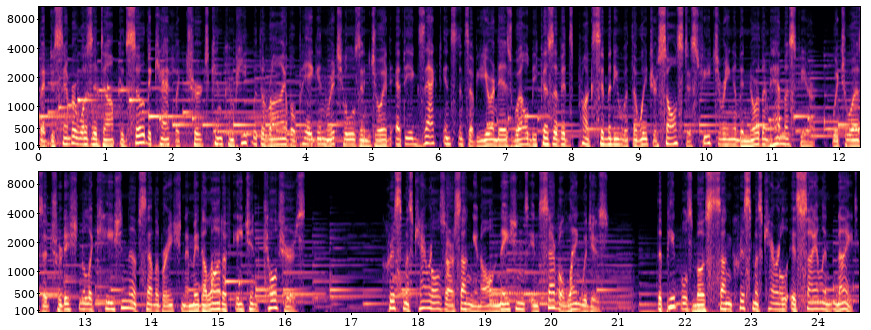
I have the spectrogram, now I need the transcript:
that December was adopted so the Catholic Church can compete with the rival pagan rituals enjoyed at the exact instance of year and as well because of its proximity with the winter solstice featuring in the Northern Hemisphere, which was a traditional occasion of celebration amid a lot of ancient cultures. Christmas carols are sung in all nations in several languages. The people's most sung Christmas carol is Silent Night,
